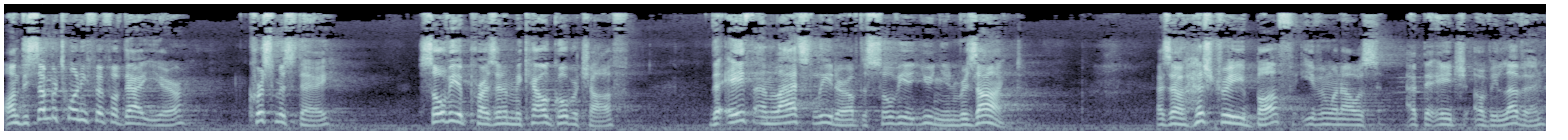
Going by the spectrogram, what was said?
On December 25th of that year, Christmas Day, Soviet President Mikhail Gorbachev, the eighth and last leader of the Soviet Union, resigned. As a history buff, even when I was at the age of 11,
